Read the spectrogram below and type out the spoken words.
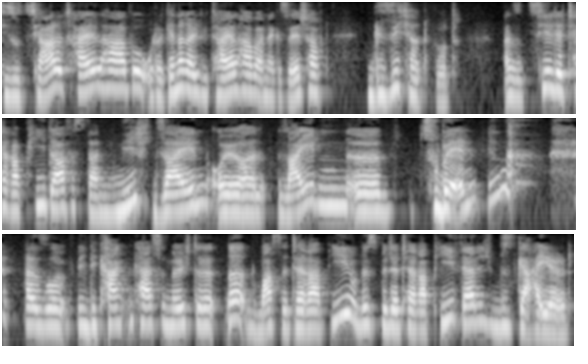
die soziale Teilhabe oder generell die Teilhabe an der Gesellschaft gesichert wird. Also Ziel der Therapie darf es dann nicht sein, euer Leiden äh, zu beenden. Also wie die Krankenkasse möchte, ne, du machst eine Therapie, du bist mit der Therapie fertig, du bist geheilt.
